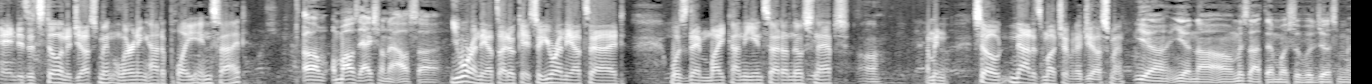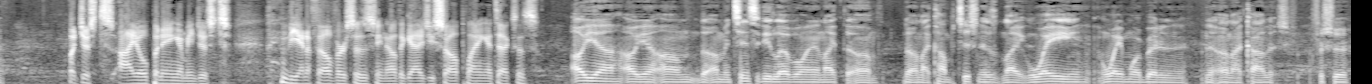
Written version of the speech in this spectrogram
And is it still an adjustment learning how to play inside? Um, I was actually on the outside. You were on the outside. Okay, so you were on the outside. Was there Mike on the inside on those snaps? Uh-huh. I mean, so not as much of an adjustment. Yeah, yeah, no, nah, um, it's not that much of an adjustment. But just eye opening. I mean, just the NFL versus you know the guys you saw playing at Texas. Oh yeah, oh yeah. Um, the um, intensity level and like the um, the like competition is like way way more better than, than uh, like college for, for sure.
